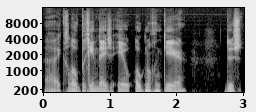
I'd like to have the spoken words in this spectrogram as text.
Eh, ik geloof begin deze eeuw ook nog een keer. Dus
